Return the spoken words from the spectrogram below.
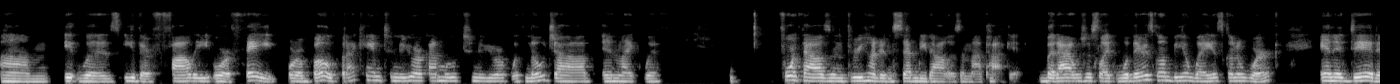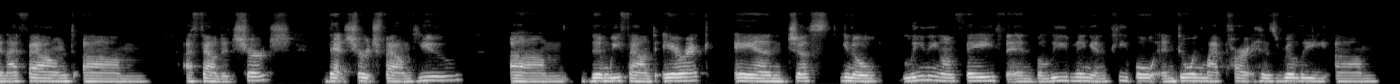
um, it was either folly or faith or both. But I came to New York, I moved to New York with no job and like with $4,370 in my pocket. But I was just like, well, there's going to be a way it's going to work. And it did. And I found, um, I found a church. That church found you. Um, then we found Eric. And just, you know, leaning on faith and believing in people and doing my part has really um,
